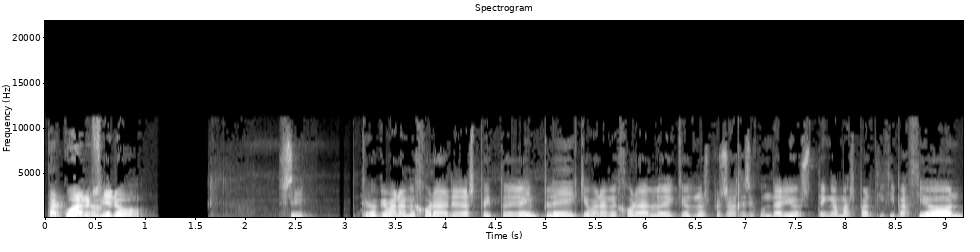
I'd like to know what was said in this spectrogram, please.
Tal cual, ¿no? Prefiero. Sí. Creo que van a mejorar el aspecto de gameplay, que van a mejorar lo de que otros personajes secundarios tengan más participación,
